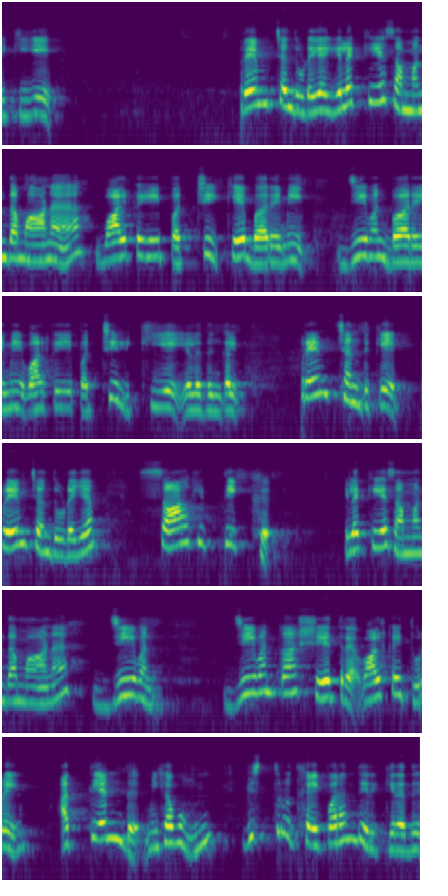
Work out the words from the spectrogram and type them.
லிக்கியே பிரேம்சந்துடைய இலக்கிய சம்பந்தமான வாழ்க்கையை பற்றி கே. பாரேமே ஜீவன் பாரேமே வாழ்க்கையை பற்றி லிக்கியே எழுதுங்கள். பிரேம்சந்த் கே. பிரேம்சந்துடைய சாகித்திக் இலக்கிய சம்பந்தமான ஜீவன் ஜீவன் கா க்ஷேத்திர வாழ்க்கை துறை அத்தியந்து மிகவும் விஸ்திருத்தை பறந்திருக்கிறது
